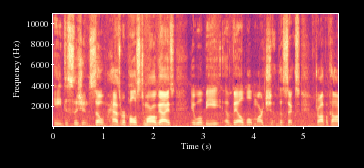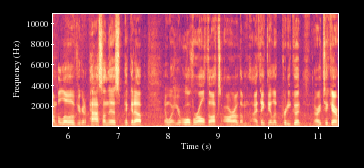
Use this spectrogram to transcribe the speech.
a decision. So, Hasbro Pulse tomorrow, guys. It will be available March the 6th. Drop a comment below if you're going to pass on this, pick it up, and what your overall thoughts are of them. I think they look pretty good. All right, take care.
